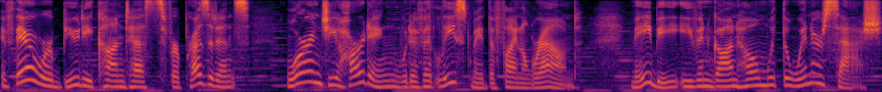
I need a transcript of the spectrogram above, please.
If there were beauty contests for presidents, Warren G. Harding would have at least made the final round, maybe even gone home with the winner's sash.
